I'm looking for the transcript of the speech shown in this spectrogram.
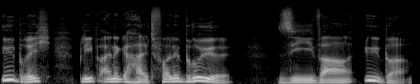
Übrig blieb eine gehaltvolle Brühe. Sie war über.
